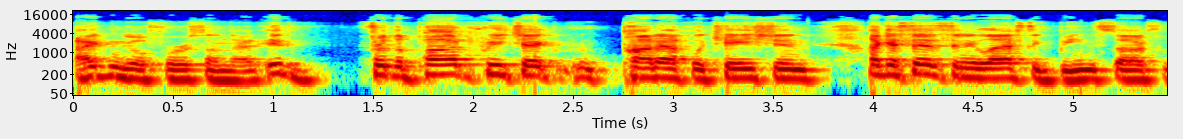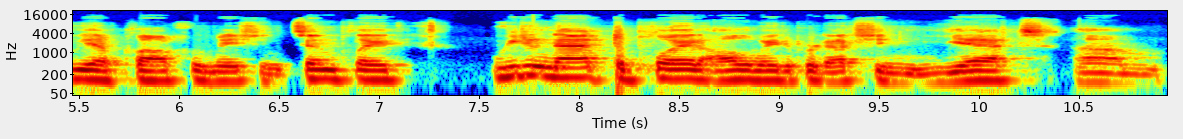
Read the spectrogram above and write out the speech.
I can go first on that. It for the pod pre-check pod application, like I said, it's an elastic beanstalk. We have cloud formation template. We do not deploy it all the way to production yet. Um,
